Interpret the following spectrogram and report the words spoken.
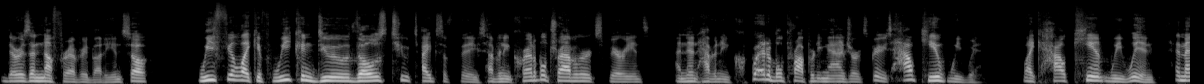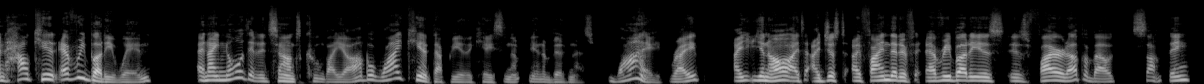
there is enough for everybody. And so we feel like if we can do those two types of things, have an incredible traveler experience and then have an incredible property manager experience, how can't we win? Like, how can't we win? And then how can't everybody win? And I know that it sounds kumbaya, but why can't that be the case in a, in a business? Why, right? I, you know, I, I just, I find that if everybody is, is fired up about something,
